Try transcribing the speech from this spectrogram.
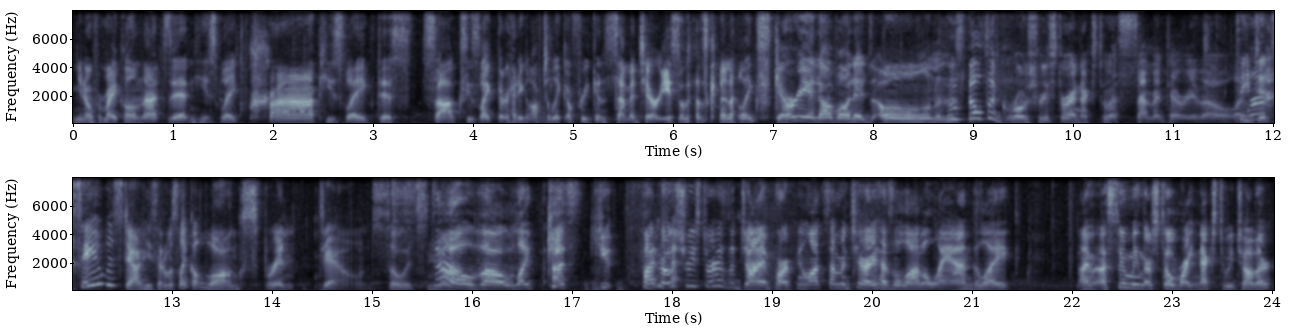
you know, for Michael, and that's it. And he's like, "Crap." He's like, "This sucks." He's like, "They're heading off to like a freaking cemetery." So that's kind of like scary enough on its own. And Who this, built a grocery store next to a cemetery, though? Like, they did say it was down. He said it was like a long sprint down. So it's not. Still, though, like us, you, fun grocery store has a giant parking lot. Cemetery has a lot of land. Like, I'm assuming they're still right next to each other.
